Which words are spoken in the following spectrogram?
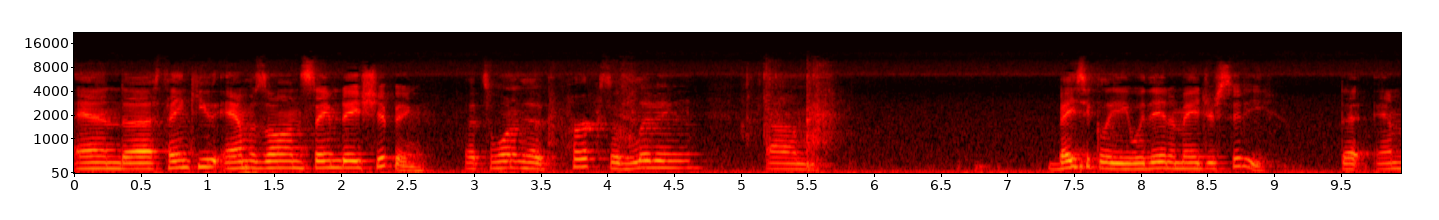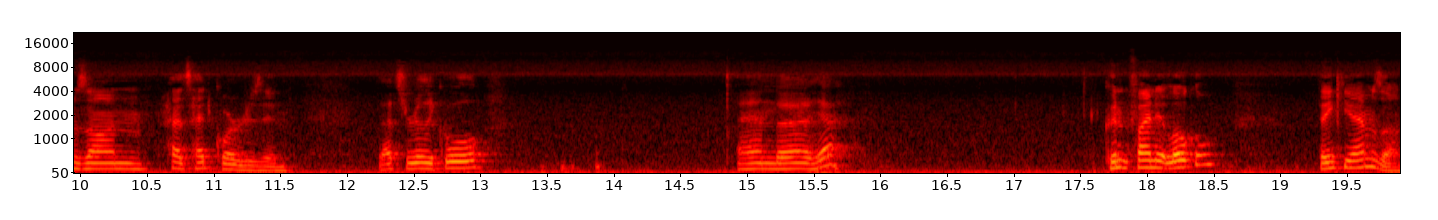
And uh, thank you, Amazon same day shipping. That's one of the perks of living um, basically within a major city that Amazon has headquarters in. That's really cool. And uh, yeah, couldn't find it local. Thank you, Amazon.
